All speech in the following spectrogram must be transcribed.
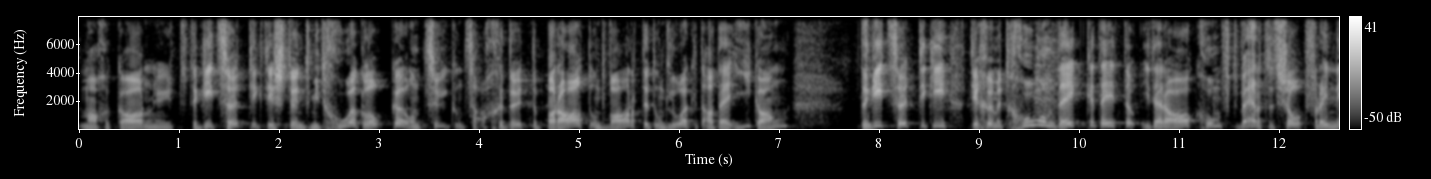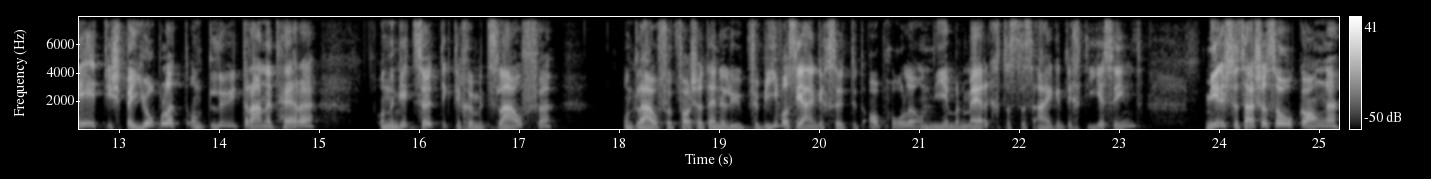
machen gar nichts. Da gibt es solche, die stehen mit Kuhglocken und Zeug und Sachen dort parat und warten und schauen an den Eingang. Dann gibt es solche, die kommen kaum um die Ecke dort in dieser Ankunft, werden schon frenetisch bejubelt und die Leute rennen her. Und dann gibt es solche, die kommen zu laufen und laufen fast an diesen Leuten vorbei, die sie eigentlich abholen sollten und niemand merkt, dass das eigentlich die sind. Mir ist das auch schon so gegangen,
